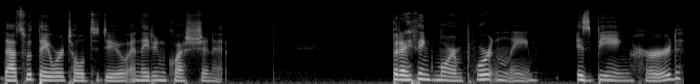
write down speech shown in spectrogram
That's what they were told to do, and they didn't question it. But I think more importantly is being heard,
